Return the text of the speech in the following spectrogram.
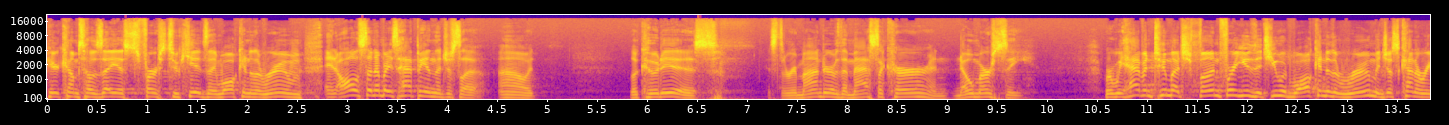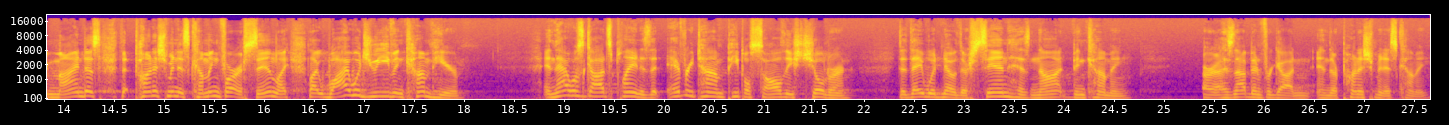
here comes Hosea's first two kids, and they walk into the room, and all of a sudden, everybody's happy, and they're just like, oh, look who it is. It's the reminder of the massacre and no mercy. Were we having too much fun for you that you would walk into the room and just kind of remind us that punishment is coming for our sin? Like, like why would you even come here? And that was God's plan is that every time people saw these children, that they would know their sin has not been coming or has not been forgotten and their punishment is coming.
